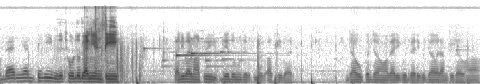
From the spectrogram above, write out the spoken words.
ग्रैनी आंटी, मुझे छोड़ दो ग्रैनी आंटी। पहली बार माफ़ी दे दो मुझे मतलब आखिरी बार। जाओ ऊपर, जाओ हाँ वेरी गुड वेरी गुड जाओ, आराम से जाओ हाँ।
